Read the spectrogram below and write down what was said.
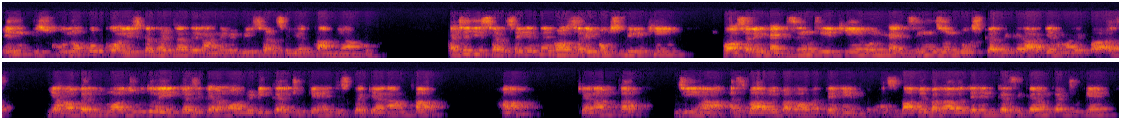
इन स्कूलों को कॉलेज का दर्जा दिलाने में भी सर सैयद कामयाब हो अच्छा जी, सर सैयद ने बहुत सारी बुक्स भी लिखी, बहुत सारी मैगजीन्स लिखी उन मैगजीन्स उन बुक्स का ज़िक्र आगे हमारे पास यहाँ पर भी मौजूद हो। एक का ज़िक्र हम ऑलरेडी कर चुके हैं, जिसका क्या नाम था? हाँ क्या नाम था? जी हाँ असबाब बगावत हिंद। असबाब बगावत हिंद का ज़िक्र हम कर चुके हैं।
